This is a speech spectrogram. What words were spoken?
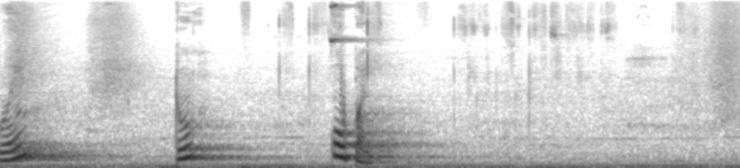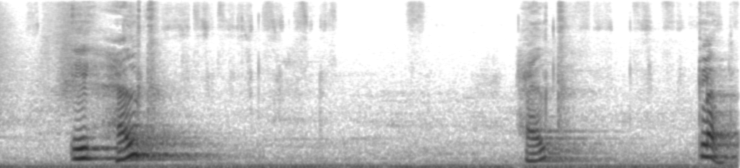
going to open a health health club.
